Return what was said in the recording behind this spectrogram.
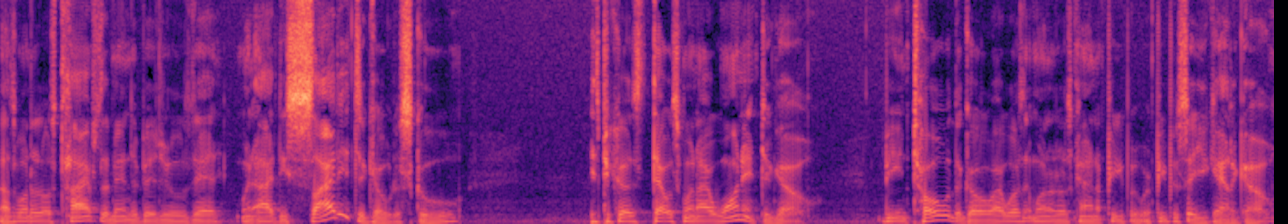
I was one of those types of individuals that when I decided to go to school, it's because that was when I wanted to go. Being told to go, I wasn't one of those kind of people where people say you got to go.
